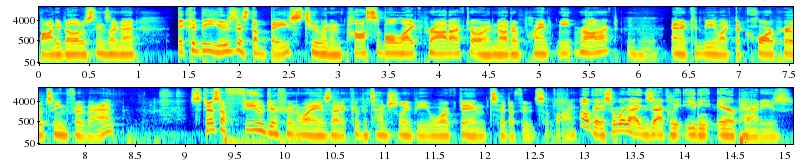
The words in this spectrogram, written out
bodybuilders, things like that. It could be used as the base to an impossible like product or another plant meat product, and it could be like the core protein for that. So there's a few different ways that it could potentially be worked into the food supply. Okay, so we're not exactly eating air patties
